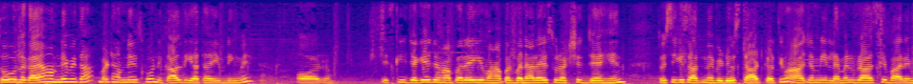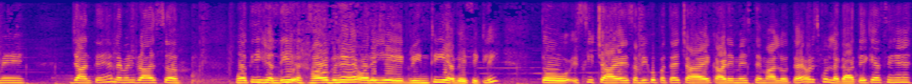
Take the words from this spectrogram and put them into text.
तो लगाया हमने भी था बट हमने इसको निकाल दिया था इवनिंग में। और इसकी जगह जहाँ पर है, ये वहाँ पर बना रहे सुरक्षित जय हिंद। तो इसी के साथ मैं वीडियो स्टार्ट करती हूँ। आज हम ये लेमन ग्रास के बारे में जानते हैं। लेमन ग्रास बहुत ही हेल्दी हर्ब है और ये ग्रीन टी है बेसिकली तो इसकी चाय सभी को पता है चाय काढ़े में इस्तेमाल होता है और इसको लगाते कैसे हैं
